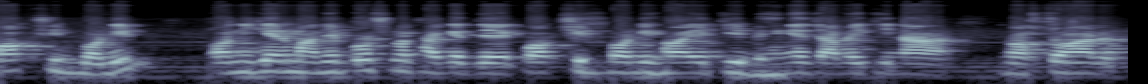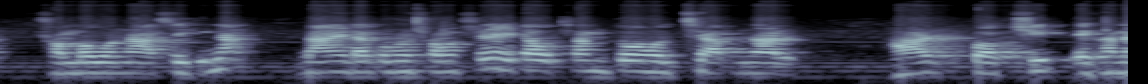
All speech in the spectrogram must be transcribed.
ককশিট বডির অনেকের মাঝে প্রশ্ন থাকে যে ককশিট বডি হয়, এটি ভেঙে যাবে কিনা, নষ্ট হওয়ার সম্ভাবনা আছে কিনা? না, এটা কোনো সমস্যা নেই। এটা অত্যন্ত হচ্ছে আপনার হার্ড ককশিট এখানে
